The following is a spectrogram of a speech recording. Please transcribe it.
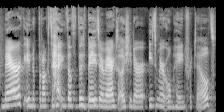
merk in de praktijk dat het dus beter werkt als je er iets meer omheen vertelt.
